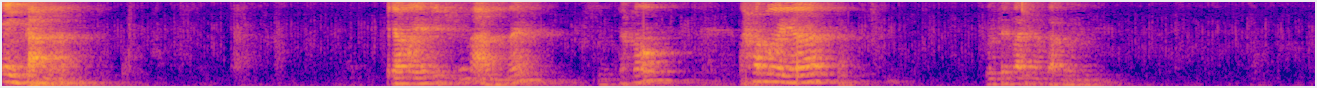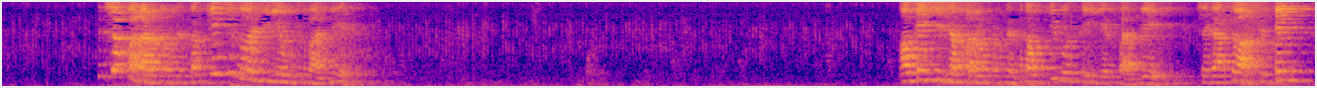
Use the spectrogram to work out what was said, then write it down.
encarnado. E amanhã é dia de finados, né? Então, amanhã você vai cantar para subir. Vocês já pararam para pensar o que, que nós iríamos fazer? Alguém que já parou para pensar o que você iria fazer? Chegar assim, ó, você tem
